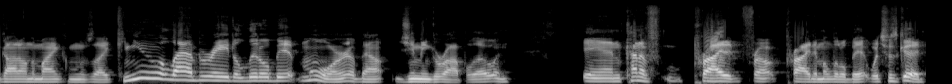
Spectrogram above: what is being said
got on the mic and was like, "Can you elaborate a little bit more about Jimmy Garoppolo?" and and kind of pride pride him a little bit, which was good.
